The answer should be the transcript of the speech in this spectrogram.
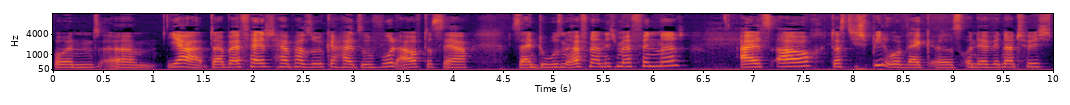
Und ähm, ja, dabei fällt Herr Pasulke halt sowohl auf, dass er seinen Dosenöffner nicht mehr findet, als auch, dass die Spieluhr weg ist. Und er wird natürlich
